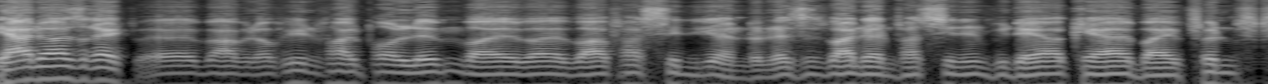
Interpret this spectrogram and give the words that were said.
Ja, du hast recht, äh, Marvin, auf jeden Fall Paul Lim, weil, weil war faszinierend. Und es ist weiterhin faszinierend, wie der Kerl bei fünf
